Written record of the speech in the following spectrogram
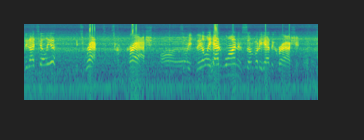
did I tell you? It's wrecked. It's crashed. Somebody, they only had one and somebody had to crash it.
